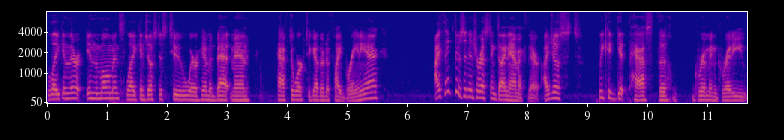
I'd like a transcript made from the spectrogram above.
like in their in the moments like Injustice Two, where him and Batman have to work together to fight Brainiac. I think there's an interesting dynamic there. I just we could get past the grim and gritty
